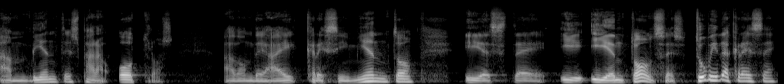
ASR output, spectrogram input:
ambientes para otros, a donde hay crecimiento y, este, y, entonces tu vida crece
